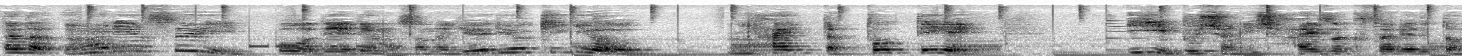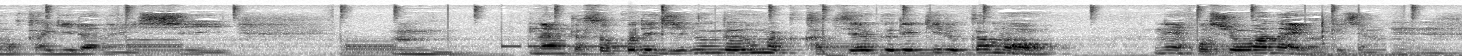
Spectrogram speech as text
ただ生まれやすい一方ででもその有料企業に入ったとていい部署に配属されるとも限らないし、うん、なんかそこで自分がうまく活躍できるかもね保証はないわけじゃんうん。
